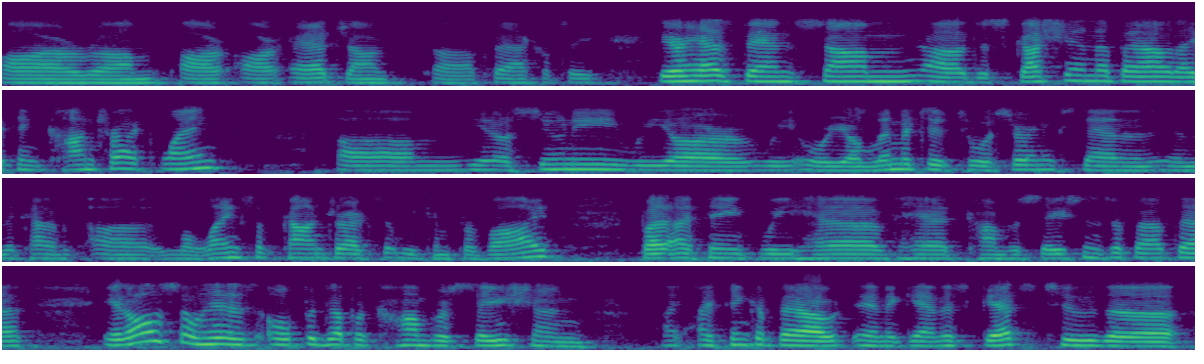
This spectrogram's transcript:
our, um, our, our adjunct uh, faculty. There has been some uh, discussion about, I think, contract length. Um, you know, SUNY, we are we, we are limited to a certain extent in, in the kind of uh, the lengths of contracts that we can provide, but I think we have had conversations about that. It also has opened up a conversation. I, I think about, and again, this gets to the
